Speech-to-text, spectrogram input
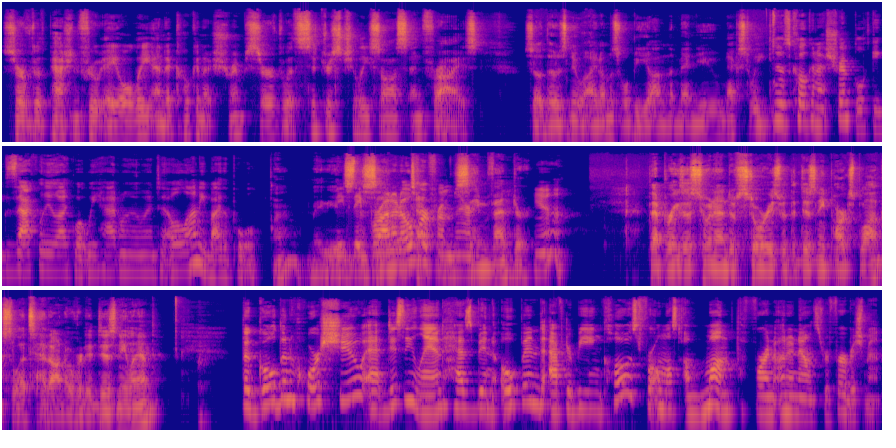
served with passion fruit aioli and a coconut shrimp served with citrus chili sauce and fries. So those new items will be on the menu next week. Those coconut shrimp look exactly like what we had when we went to Aulani by the pool. Oh, maybe they the brought same it over temp- from there. Same vendor. Yeah. That brings us to an end of stories with the Disney Parks blog. So let's head on over to Disneyland. The Golden Horseshoe at Disneyland has been opened after being closed for almost a month for an unannounced refurbishment.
